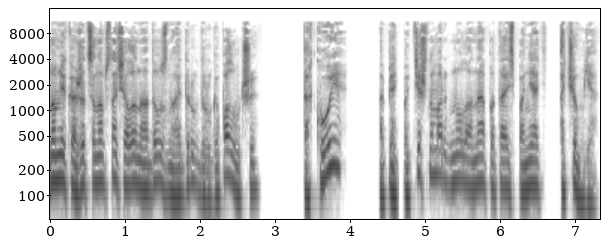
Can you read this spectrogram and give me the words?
но мне кажется, нам сначала надо узнать друг друга получше». «Такое?» — опять потешно моргнула она, пытаясь понять, о чем я.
